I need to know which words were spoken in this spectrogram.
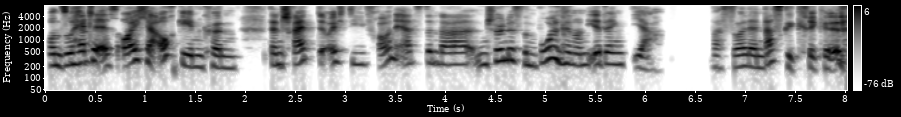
Und so hätte es euch ja auch gehen können. Dann schreibt euch die Frauenärztin da ein schönes Symbol hin und ihr denkt, ja, was soll denn das gekrickelt?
